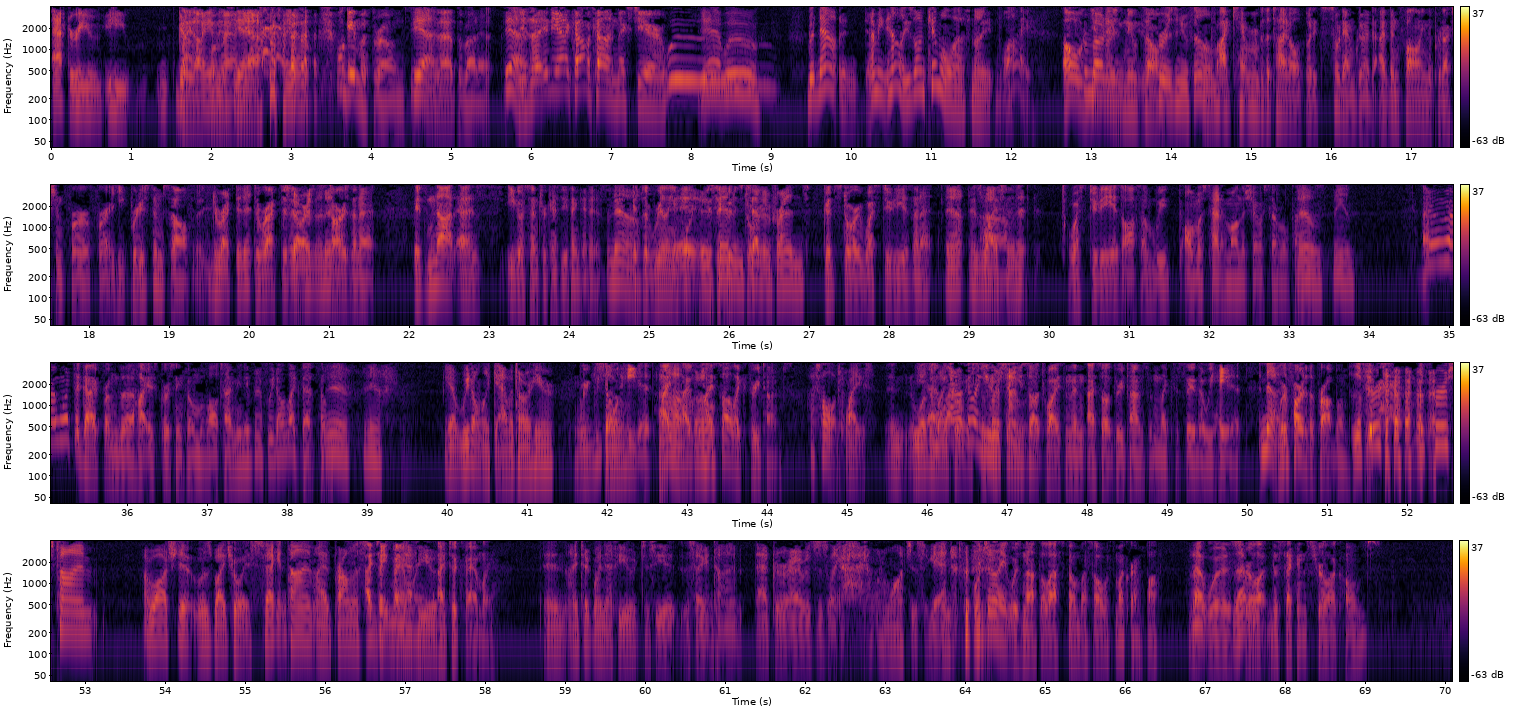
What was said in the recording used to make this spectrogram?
after he he got Played famous. Aquaman, yeah, you know? well, Game of Thrones. Yeah. That's about it. Yeah. He's at Indiana Comic Con next year. Woo! yeah, woo. But now, I mean, hell, he's on Kimmel last night Why? Oh, yeah, for his new film. For his new film, I can't remember the title, but it's so damn good. I've been following the production for for he produced himself, directed it, directed stars in it, in stars in it. It's not as egocentric as you think it is. No, it's a really important. It, was it's a him good and story. Seven Friends. Good story. Wes Studi is in it. Yeah, his wife's Um, in it. Wes Studi is awesome. We almost had him on the show several Oh times. man, I, I want the guy from the highest grossing film of all time, and even if we don't like that film, yeah, yeah, yeah. We don't like Avatar here. we, we So- don't hate it. I, Oh, I, well. I saw it like three times. I saw it twice, and it wasn't Yeah, my well, choice. I feel like the you first say time you saw it twice, and then I saw it three times, and like to say that we hate it. No, we're part fir- of the problem. The first, the first time I watched it was by choice. Second time, I had promised to I took take my nephew, I took family. And I took my nephew to see it the second time. After I was just like, "Ah, I don't want to watch this again. Fortunately, it was not the last film I saw with my grandpa. That was that Sherlock, the second Sherlock Holmes.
